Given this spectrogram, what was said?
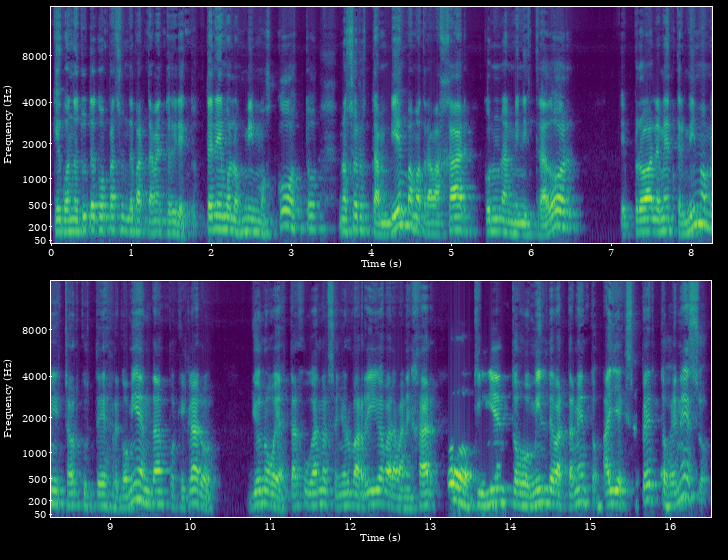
que cuando tú te compras un departamento directo. Tenemos los mismos costos, nosotros también vamos a trabajar con un administrador, eh, probablemente el mismo administrador que ustedes recomiendan, porque claro, yo no voy a estar jugando al señor Barriga para manejar 500 o 1000 departamentos. Hay expertos en eso.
